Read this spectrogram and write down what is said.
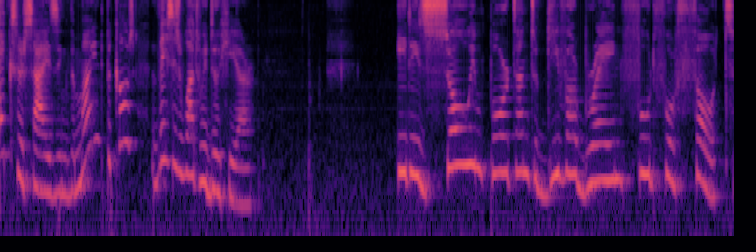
exercising the mind because this is what we do here. It is so important to give our brain food for thought.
